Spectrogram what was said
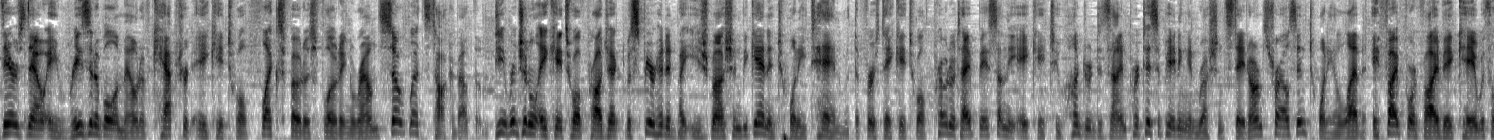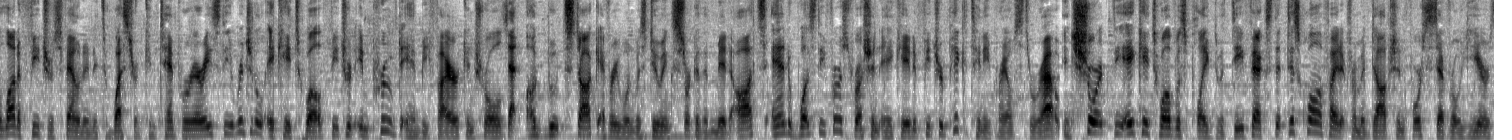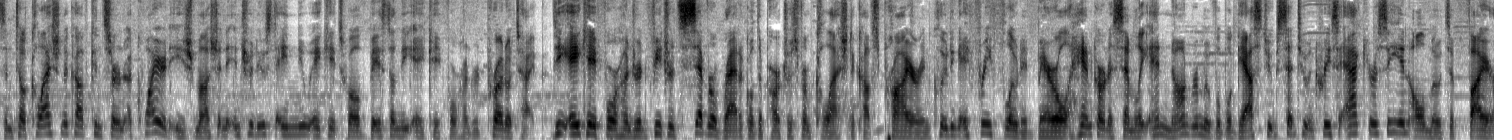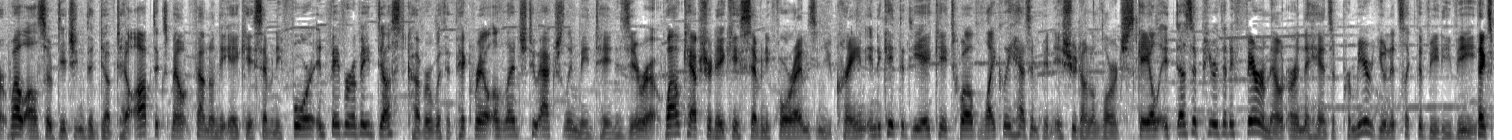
There's now a reasonable amount of captured AK-12 Flex photos floating around, so let's talk about them. The original AK-12 project was spearheaded by Izhmash and began in 2010, with the first AK-12 prototype based on the AK-200 design participating in Russian state arms trials in 2011. A 5.45 AK with a lot of features found in its Western contemporaries, the original AK-12 featured improved ambi fire controls, that UGG boot stock everyone was doing circa the mid-aughts, and was the first Russian AK to feature Picatinny rails throughout. In short, the AK-12 was plagued with defects that disqualified it from adoption for several years until Kalashnikov Concern acquired Izhmash and introduced a new AK-12 based on the AK-400 prototype. The AK-400 featured several radical departures from Kalashnikov's prior, including a free-floated barrel, handguard assembly, and non-removable gas tube said to increase accuracy in all modes of fire, while also ditching the dovetail optics mount found on the AK-74 in favor of a dust cover with a pick rail alleged to actually maintain a zero. While captured AK-74Ms in Ukraine indicate that the AK-12 likely hasn't been issued on a large scale, it does appear that a fair amount are in the hands of premier units like the VDV. Thanks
